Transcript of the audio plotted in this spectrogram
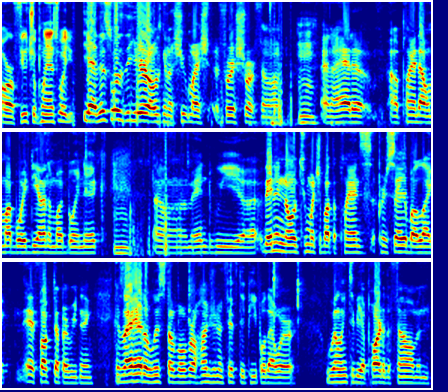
or future plans for you? Yeah, this was the year I was gonna shoot my sh- first short film, Mm-hmm. and I had it uh, planned out with my boy Dion and my boy Nick, Mm-hmm. um, and we uh, they didn't know too much about the plans per se, but like it fucked up everything because I had a list of over 150 people that were willing to be a part of the film, and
